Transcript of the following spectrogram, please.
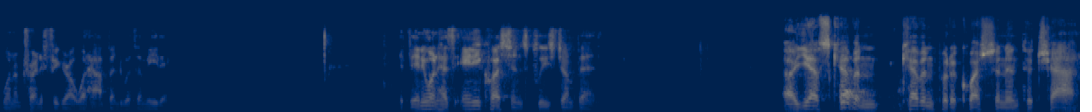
when I'm trying to figure out what happened with a meeting. If anyone has any questions, please jump in. Uh, yes, Kevin. Kevin put a question into chat.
